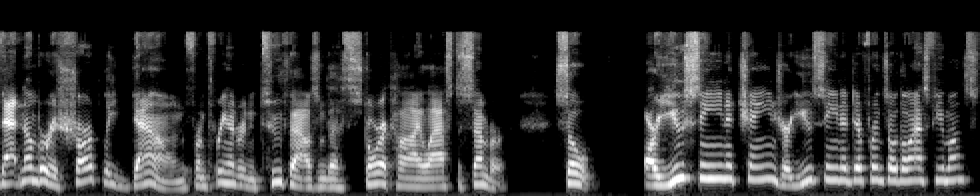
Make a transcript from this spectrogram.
that number is sharply down from 302,000, the historic high last December. So, are you seeing a change? Are you seeing a difference over the last few months?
